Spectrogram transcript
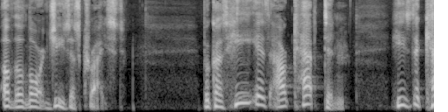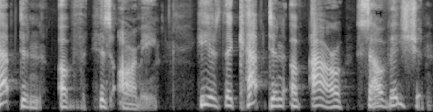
of the Lord Jesus Christ because he is our captain. He's the captain of his army. He is the captain of our salvation.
